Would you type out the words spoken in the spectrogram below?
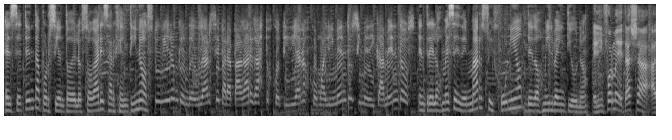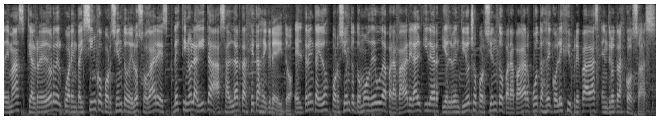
el 70% de los hogares argentinos tuvieron que endeudarse para pagar gastos cotidianos como alimentos y medicamentos entre los meses de marzo y junio de 2021. El informe detalla además que alrededor del 45% de los hogares destinó la guita a saldar tarjetas de crédito, el 32% tomó deuda para pagar el alquiler y el 28% para pagar cuotas de colegio y prepagas, entre otras cosas.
